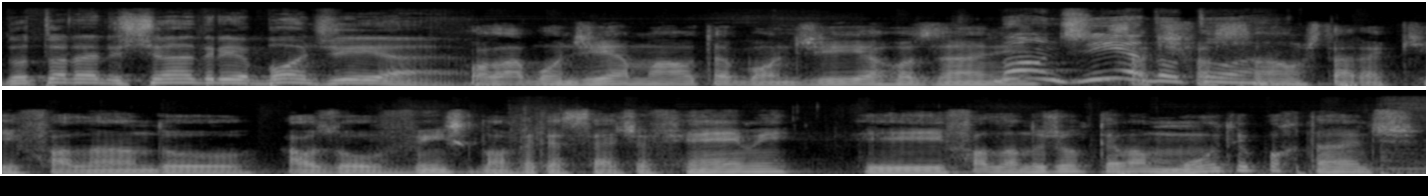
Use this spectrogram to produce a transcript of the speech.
Doutor Alexandre, bom dia. Olá, bom dia, Malta. Bom dia, Rosane. Bom dia, Satisfação doutor. estar aqui falando aos ouvintes do 97 FM e falando de um tema muito importante,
